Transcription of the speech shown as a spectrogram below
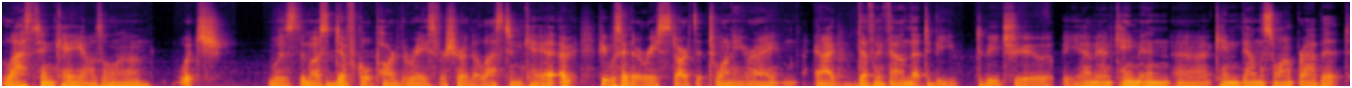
last 10k, I was alone, which was the most difficult part of the race for sure. That last 10k, I, I, people say that a race starts at 20, right? And I definitely found that to be to be true. But yeah, man, came in, uh, came down the Swamp Rabbit.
